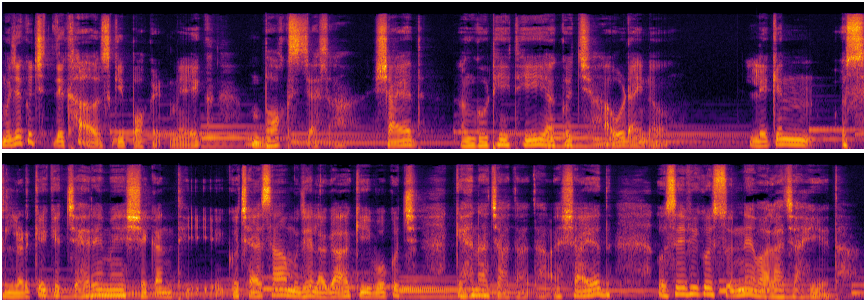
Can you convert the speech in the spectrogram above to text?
मुझे कुछ दिखा उसकी पॉकेट में। एक बॉक्स जैसा। शायद अंगूठी थी या कुछ। How'd I know. लेकिन उस लड़के के चेहरे में शिकन थी। कुछ ऐसा मुझे लगा कि वो कुछ कहना चाहता था। शायद उसे भी कोई सुनने वाला चाहिए था।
